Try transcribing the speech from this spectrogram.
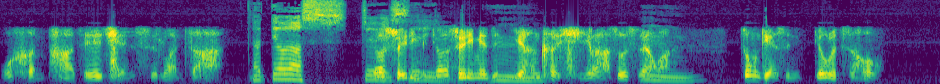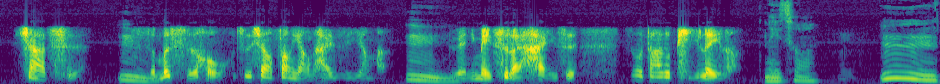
我很怕这些钱是乱砸，那丢到丢到水里面，丢到水里面也很可惜啦。嗯、说实在话，嗯、重点是你丢了之后，下次，嗯，什么时候，就像放羊的孩子一样嘛，嗯，对，你每次来喊一次，之后大家都疲累了，没错。嗯，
